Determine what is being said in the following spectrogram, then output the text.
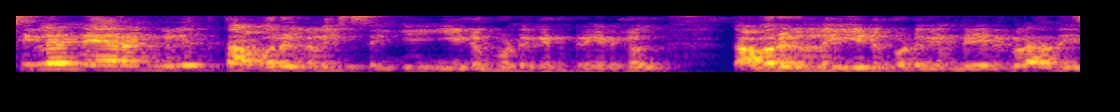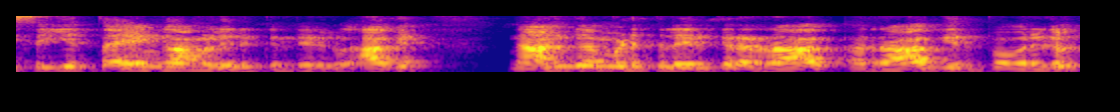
சில நேரங்களில் தவறுகளை செய்ய ஈடுபடுகின்றீர்கள். தவறுகளில் ஈடுபடுகின்றீர்கள் அதை செய்ய தயங்காமல் இருக்கின்றீர்கள். ஆக நான்காம் இடத்துல இருக்கிற ரா ராகு இருப்பவர்கள்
